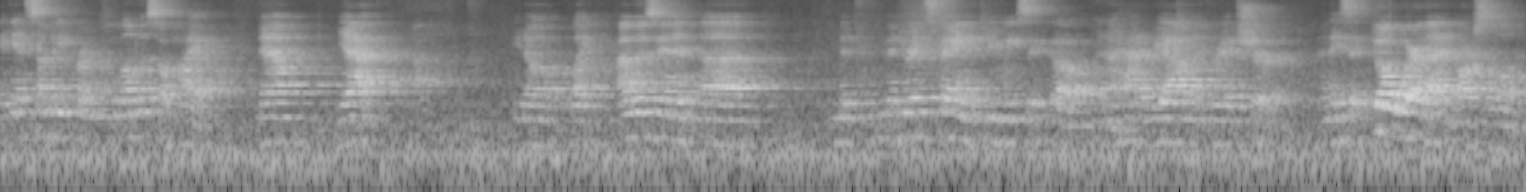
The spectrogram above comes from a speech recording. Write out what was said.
against somebody from Columbus, Ohio. Now, yeah, you know, like I was in uh, Mad- Madrid, Spain a few weeks ago, and I had a Real Madrid shirt. And they said, don't wear that in Barcelona.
